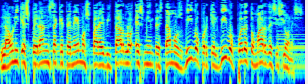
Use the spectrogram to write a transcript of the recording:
la única esperanza que tenemos para evitarlo es mientras estamos vivos, porque el vivo puede tomar decisiones.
